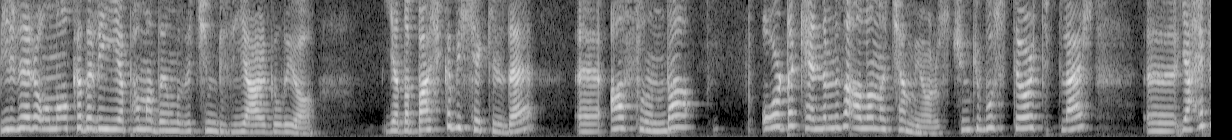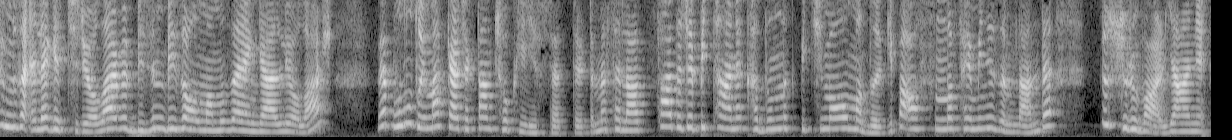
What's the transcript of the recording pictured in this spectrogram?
birileri onu o kadar iyi yapamadığımız için bizi yargılıyor. Ya da başka bir şekilde e, aslında orada kendimize alan açamıyoruz. Çünkü bu stereotipler e, ya hepimizi ele geçiriyorlar ve bizim biz olmamızı engelliyorlar. Ve bunu duymak gerçekten çok iyi hissettirdi. Mesela sadece bir tane kadınlık biçimi olmadığı gibi aslında feminizmden de bir sürü var. Yani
